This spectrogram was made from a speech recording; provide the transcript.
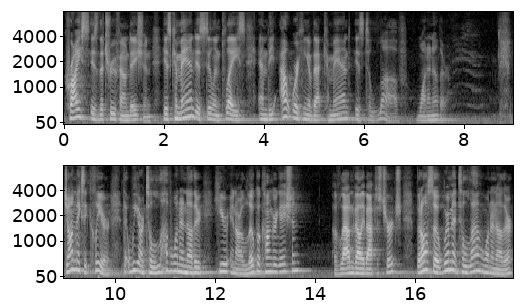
Christ is the true foundation. His command is still in place, and the outworking of that command is to love one another. John makes it clear that we are to love one another here in our local congregation of Loudon Valley Baptist Church, but also we're meant to love one another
